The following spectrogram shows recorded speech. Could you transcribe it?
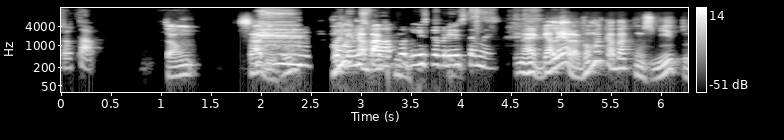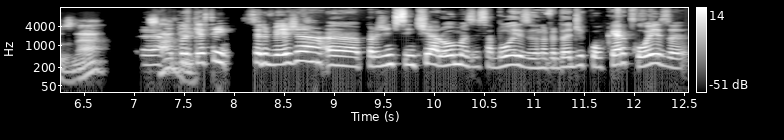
Total. Então, sabe? Vamos, Podemos falar com... um pouquinho sobre isso também. Né? Galera, vamos acabar com os mitos, né? É, porque assim, cerveja, uh, ah, para a gente sentir aromas e sabores, na verdade, qualquer coisa,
